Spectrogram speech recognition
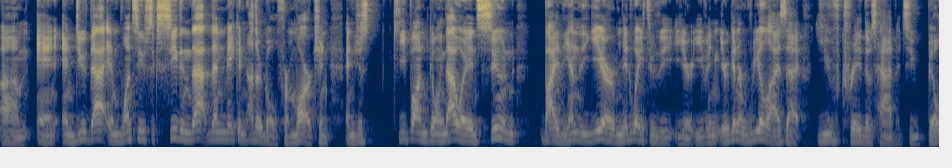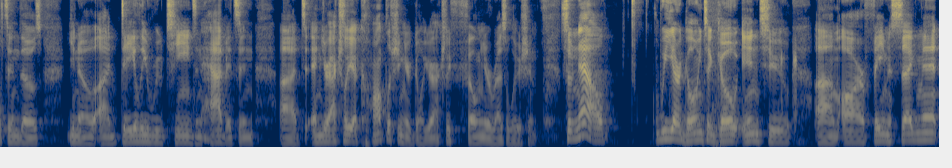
um, and and do that and once you succeed in that then make another goal for march and and just keep on going that way and soon by the end of the year, midway through the year, even you're gonna realize that you've created those habits, you've built in those, you know, uh, daily routines and habits, and uh, t- and you're actually accomplishing your goal. You're actually fulfilling your resolution. So now we are going to go into um, our famous segment,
